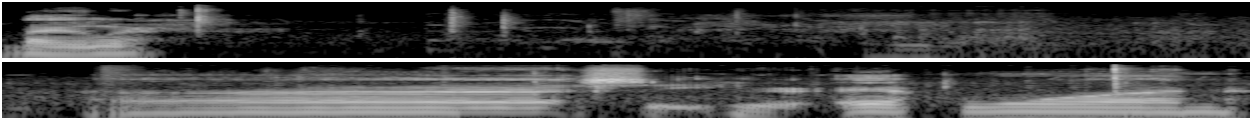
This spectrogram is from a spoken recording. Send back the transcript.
baler. Uh, let's see here. F1.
